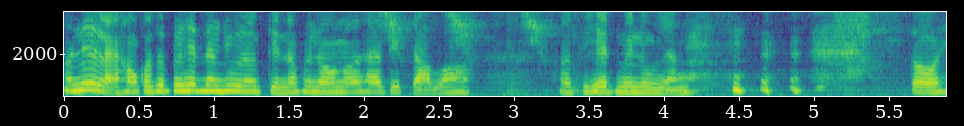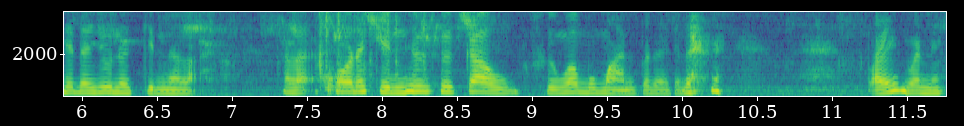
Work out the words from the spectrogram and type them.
อันนี้แหละเฮาก็จะไปเฮ็ดนวอยู่แนวกินนะพี่น้องเนาะถ้าติดตามว่าเฮาสิเฮ็ดเมนูหยังก็เฮ็ดนวอยู่แนวกินนั่นแหละนั่นแหละพอได้กินคือคือเก่าถือว่าบ่หมานไปานก็ได้ ไปบัดนี้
